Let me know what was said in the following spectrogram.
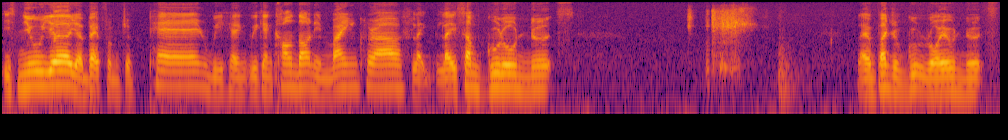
It's New Year. You're back from Japan. We can we can count down in Minecraft like like some good old nerds. Like a bunch of good royal nerds.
